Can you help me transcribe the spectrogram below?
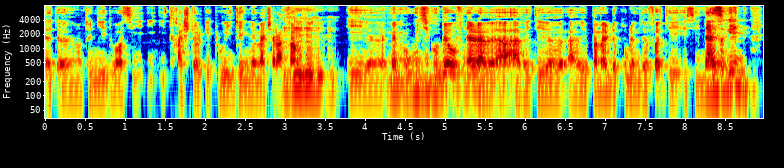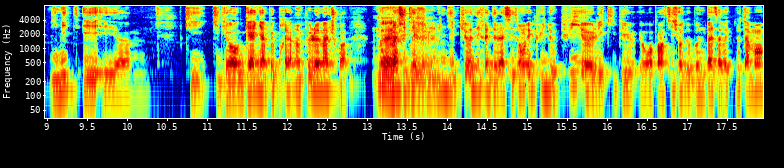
Anthony Edwards, il, trash talk et tout, il gagne le match à la fin. et euh, même Rudy Gobert, au final, avait, été, euh, avait pas mal de problèmes de faute, et, c'est Nazrid, limite, et, qui, qui, leur gagne à peu près un peu le match. Quoi. Donc là, c'était l'une des pires défaites de la saison. Et puis depuis, l'équipe est, repartie sur de bonnes bases avec notamment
